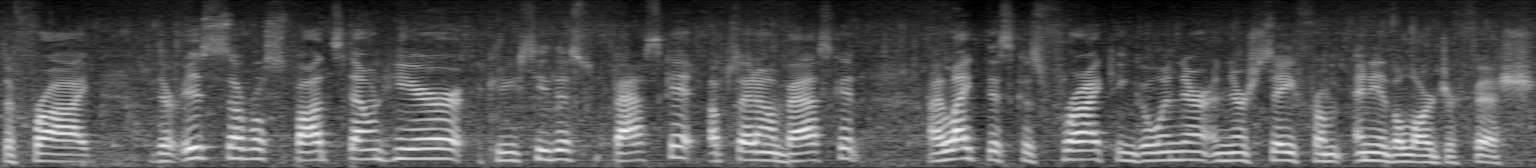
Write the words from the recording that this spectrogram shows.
the fry. There is several spots down here. Can you see this basket, upside down basket? I like this because fry can go in there and they're safe from any of the larger fish.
